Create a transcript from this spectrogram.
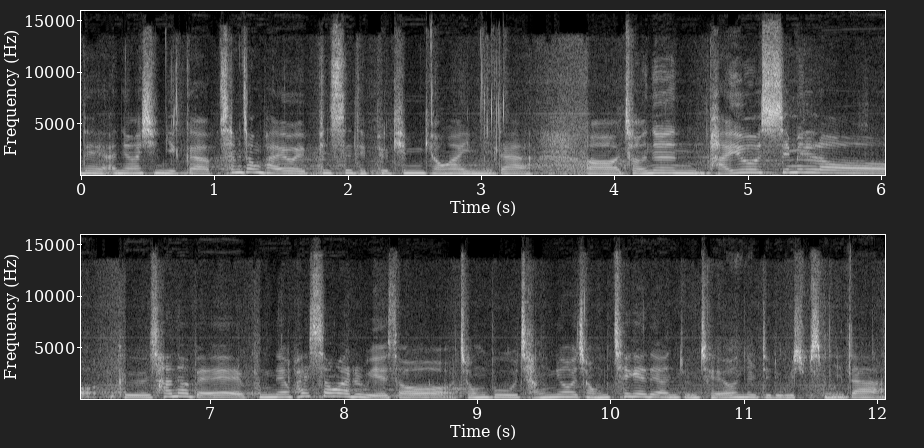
네, 안녕하십니까. 삼성 바이오 에피스 대표 김경아입니다. 어, 저는 바이오 시밀러 그 산업의 국내 활성화를 위해서 정부 장려 정책에 대한 좀 제언을 드리고 싶습니다.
